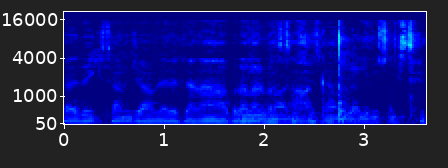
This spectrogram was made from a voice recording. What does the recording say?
Özbekistan camileri falan ha buralar bak. Bana belli bir sonuçta.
